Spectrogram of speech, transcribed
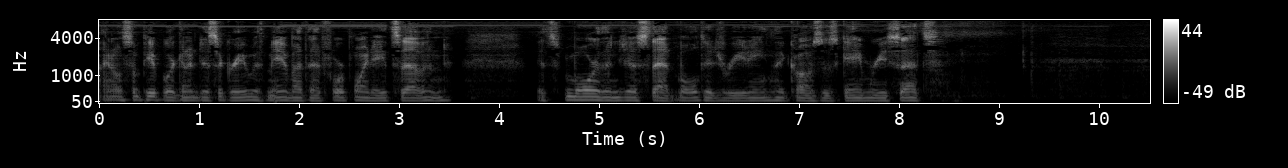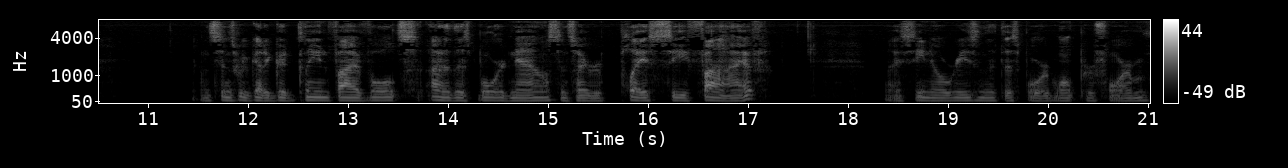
I know some people are going to disagree with me about that 4.87. It's more than just that voltage reading that causes game resets. And since we've got a good clean 5 volts out of this board now, since I replaced C5, I see no reason that this board won't perform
